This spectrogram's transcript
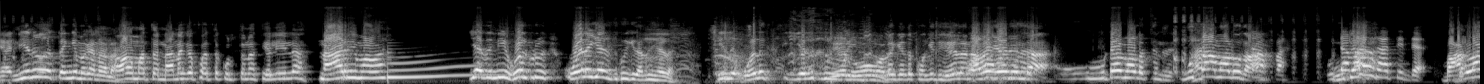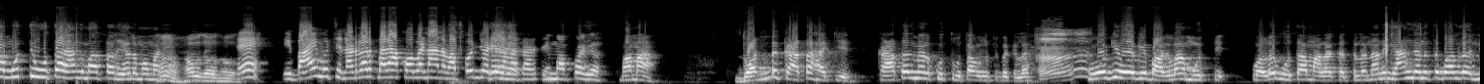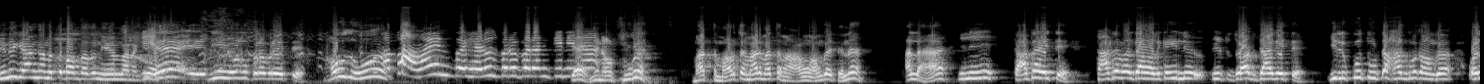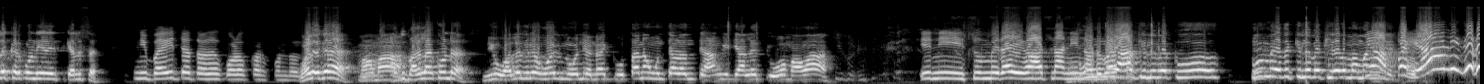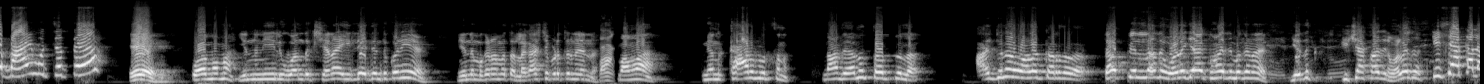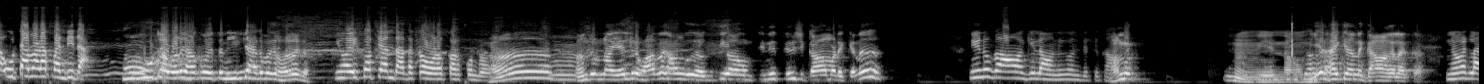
ಯಾ, ನೀನು ತಂಗಿ ಮಗನಲ್ಲ? ಹಾ ಮತ್ತ ನನಗ ಪತ್ತ ಕುರ್ತನ ತಿಳಿಯಿಲ್ಲ. ಇಲ್ಲ ನಾರಿ ಮಾವ. ಏ, ನೀ ಹೋಲ್ಬಿಡು ಒಳಗೆ ಎದಕ್ ಹೋಗಿದ ಅದನ್ನ ಹೇಳ. ಇಲ್ಲ ಒಳಗ್ ಎದಕ್? ಒಳಗೆ ಎದಕ್ ಹೋಗಿದ್ ಹೇಳ ಏನಿಲ್ಲ ಊಟ ಮಾಡತ್ತೀನ್ರಿ ಊಟ ಮಾಡುದ? ಊಟ ಊಟ ಮಾಡ್ಸಾತಿದ್ದೆ ಬಾಗ್ಲಾ ಮುತ್ತಿ ಊಟ ಹೆಂಗ್ ಮಾಡ್ತಾರ ಹೇಳ ಮಾಮ ನೀ. ಹೌದ್ ಹೌದ್ ಹೌದ್. ಏ ನೀ ಬಾಯಿ ಮುಚ್ಚಿ ನಡ್ಬಾರ್ಕ್ ಬರಾಕ್ ಹೋಗ್ಬೇಡ ನಮ್ಮ ಅಪ್ಪನ ಜೋಡಿ ಮಾತಾಡ್ತೀನಿ. ನಿಮ್ಮ ಅಪ್ಪ ಹೇಳ. ಮಾಮ ದೊಡ್ಡ ಕಾಟ ಹಾಕಿ ಕಾಟದ ಮೇಲೆ ಕೂತ್ ಊಟ ಉಣ್ಸ್ಬೇಕಲ್ಲ ಹೋಗಿ ಹೋಗಿ ಬಾಗ್ಲಾ ಮುತ್ತಿ. ಒಳಗ್ ಊಟ ಮಾಡಾಕತ್ತಲ್ಲ. ನನಗ್ ಹೆಂಗ್ ಅನತಬಾರ್ದ ನಿನಗ್ ಹೆಂಗ್ ಅನತಬಾರ್ದ ಅದನ್ನ ಹೇಳ ನನಗೆ. ಏ ನೀ ಹೇಳುದು ಬರೋಬರ ಐತಿ. ಹೌದು. ಅಪ್ಪ ಅವ ಏನ್ ಬ- ಹೇಳುದ್ ಬರೋಬರ್ ಅಂತೀನಿ ನೀನ್? ಸುಗ್ರ. ಮತ್ತ ಮಾಡ್ತಾನೆ ಮಾಡಿ ಮತ್ತ ಅವ ಅಲ್ಲ ಇಲ್ಲಿ ಟಾಟಾ ಐತೆ. ಟಾಟಾ ಮೇಲೆ ಇಲ್ಲಿ ಇಷ್ಟು ದೊಡ್ಡ ಜಾಗ ಐತೆ. ಇಲ್ಲಿ ಕೂತು ಊಟ ಹಾಕ್ಬೇಕ ಅವಂಗ. ಒಳಗ್ ಕರ್ಕೊಂಡು ಏನೈತಿ ಕೆಲಸ? ನೀ ಬೈತ ಕರ್ಕೊಂಡ್ ಹೋಗಿ. ಒಳಗ? ಮಾಮ. ಅದು ಬಗಲ್ ಹಾಕೊಂಡ? ನೀವ್ ಒಳಗ್ರೆ ಹೋಗಿ ನೋಡಿ ಅನ್ನಕ್ಕೆ ಊಟನ ಉಂತಾಳ ಅಂತ ಹಂಗ ಗ್ಯಾಲಂತಿ ಓ ಮಾವಾ? ಏ ನೀ ಸುಮ್ಮಿರ ಈಗ ಆತ್ ನಾ ನೀ ನಡ್ಬಾರ್ಕ್ ಯಾಕೆ ಇಲ್ಬೇಕು ಎದಕ್ಕೆ ಎದಕ್ ಹೇಳಮ್ಮ ಹೇಳ ಮಾಮ ಏ ನೀ. ಅಪ್ಪ ಹೇಳ ಬಾಯಿ ಮುಚ್ಚತ್ತೆ? ಏ ಓ ಮಾಮ ಇನ್ನು ನೀ ಇಲ್ಲಿ ಒಂದ್ ಕ್ಷಣ ಇಲ್ಲೇ ತಿಂತಕೊನಿ ನಿನ್ನ ಮಗನ ಮತ್ತ ಲಗಾಸ್ಟಿ ಬಿಡ್ತಾನೆ ನಿನ್ನ. ಮಾಮ ನಿನ್ ಕಾರ್ ಬಿಡ್ತಾನ ನಾನ್ ಏನು ತಪ್ಪಿಲ್ಲ. ಅಜ್ಜನ ಒಳಗ್ ಕರ್ದ ತಪ್ಪಿಲ್ಲ ಅಂದ್ರೆ ಒಳಗೆ ಯಾಕೆ ಹಾದಿ ಮಗನ? ಎದಕ್ ಕಿಶಾಕ್ ಹೋದ್ರಿ ಒಳಗ? ಕಿಶಾಕಲ್ಲ ಊಟ ಮಾಡಕ್ ಬಂದಿದ್ದ. ಊಟ ಒಳಗೆ ಹಾಕೋಯ್ತಾನೆ ಇಲ್ಲಿ ಹಾಕ್ಬೇಕ್ರ ಹೊರಗ. ನೀವ್ ಐಕೋತಿ ಅಂತ ಅದಕ್ಕ ಒಳಗ್ ಕರ್ಕೊಂಡ್ ಹೋಗಿ. ಹಾ ಅಂದ್ರ ನಾ ಎಲ್ರಿ ಹೋದಾಗ ಅವಂಗ ಅಗ್ದಿ ಅವ್ನ್ ತಿನ್ನಿ ತಿನ್ಸಿ ಗಾವ ಮಾಡಕ್ಕೇನ? ನೀನು ಗಾವ್ ಆಗಿಲ್ಲ ಅವನಿಗೆ ಒಂದಿಟ್ಟು ಗಾವ್. ನಮಗ್ ಹ್ಮ್ ಏನ್ ಹಾಕಿ ನನಗ್ ಗಾವ ಆಗಲಕ್ಕ ನೋಡ್ಲ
